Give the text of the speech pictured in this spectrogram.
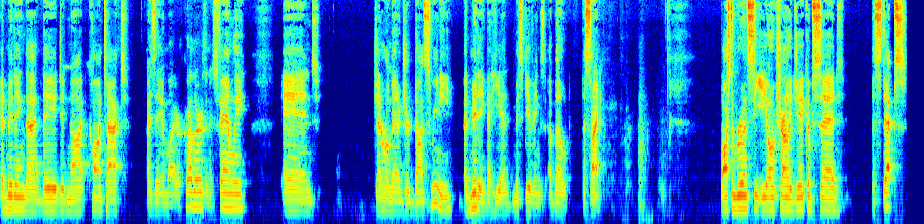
admitting that they did not contact Isaiah Meyer Crothers and his family, and general manager Don Sweeney admitting that he had misgivings about the signing. Boston Bruins CEO Charlie Jacobs said the steps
